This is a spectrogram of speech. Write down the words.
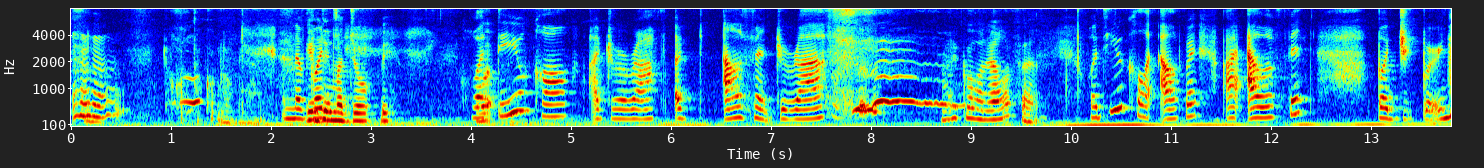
Takot lang yan. and the Give them a joke, be. what do you call a giraffe? A elephant giraffe. What do you call an elephant? What do you call an elephant? An elephant budget bird.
